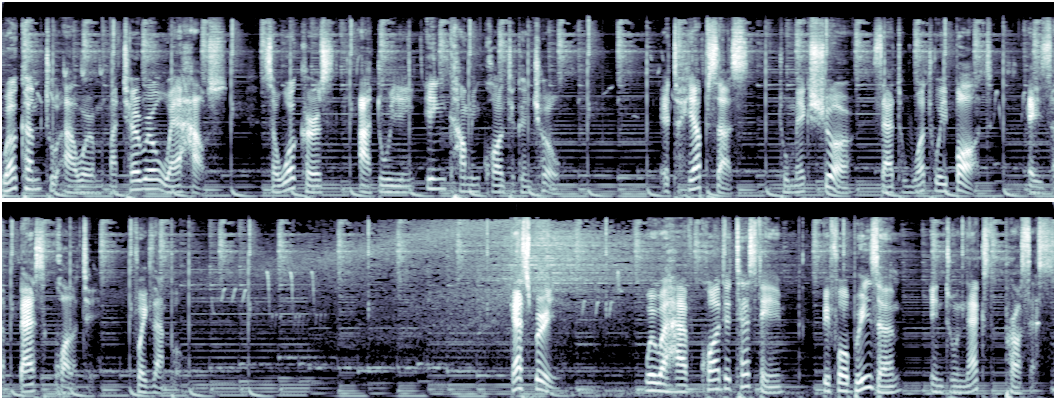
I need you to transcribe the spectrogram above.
Welcome to our material warehouse. The workers are doing incoming quality control. It helps us to make sure that what we bought is the best quality. For example, spraying. We will have quality testing before bring them into next process.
